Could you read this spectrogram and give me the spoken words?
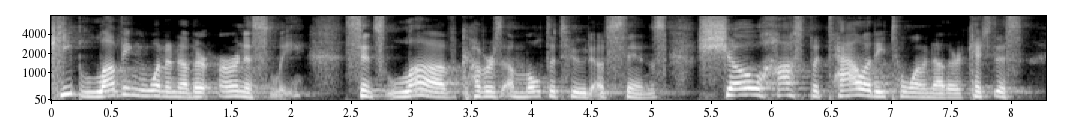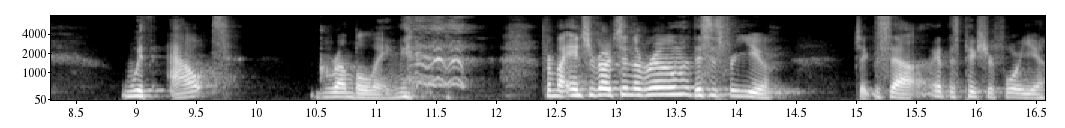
keep loving one another earnestly, since love covers a multitude of sins. Show hospitality to one another. Catch this without grumbling. For my introverts in the room, this is for you. Check this out. I got this picture for you.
